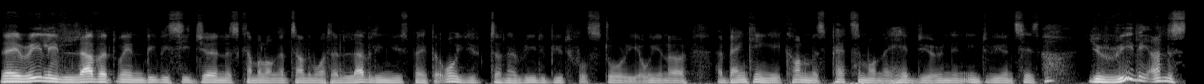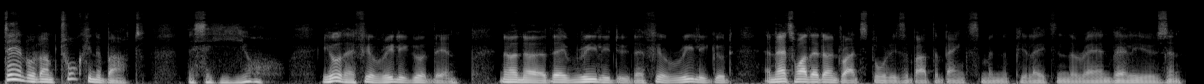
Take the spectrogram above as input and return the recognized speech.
they really love it when BBC journalists come along and tell them what a lovely newspaper. Oh, you've done a really beautiful story, or you know, a banking economist pats them on the head during an interview and says, oh, "You really understand what I'm talking about." They say, "Yo." Yo, they feel really good then. No, no, they really do. They feel really good. And that's why they don't write stories about the banks manipulating the Rand values and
